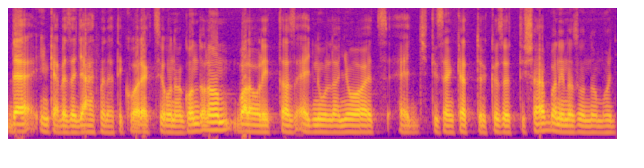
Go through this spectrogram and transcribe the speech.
De inkább ez egy átmeneti korrekciónak gondolom. Valahol itt az 1.08-1.12 közötti sávban én azt gondolom, hogy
